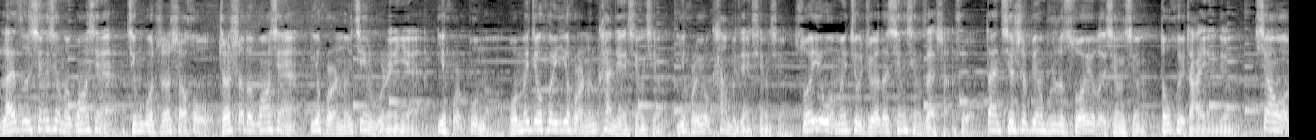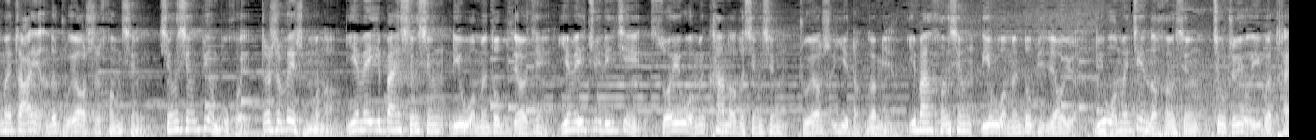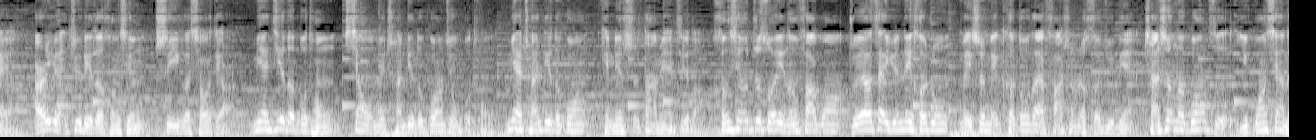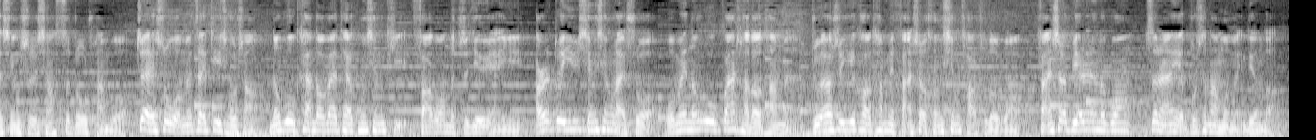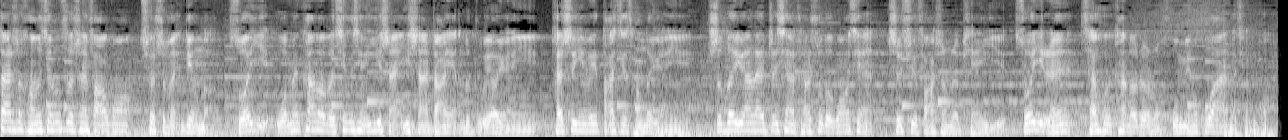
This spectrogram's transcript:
来自星星的光线经过折射后，折射的光线一会儿能进入人眼，一会儿不能，我们就会一会儿能看见星星，一会儿又看不见星星，所以我们就觉得星星在闪烁。但其实并不是所有的星星都会眨眼睛，像我们眨眼的主要是恒星，行星并不会，这是为什么呢？因为一般行星离我们都比较近，因为距离近，所以我们看到的行星主要是一整个面。一般恒星离我们都比较远，离我们近的恒星就只有一个太阳，而远距离的恒星是一个小点儿。面积的不同，向我们传递的光就不同。面传递的光肯定是大面积的。恒星之所以能发光，主要在于内核中每时每刻都在发生着核聚变，产生的光子以光线的形式向四周传播。这也是我们在地球上能够看到外太空星体发光的直接原因。而对于行星来说，我们能够观察到它们，主要是依靠它们反射恒星发出的光。反射别人的光，自然也不是那么稳定的。但是恒星自身发光却是稳定的，所以我们看到的星星一闪一闪眨眼的主要原因，还是因为大气层的原因，使得原来直线传输的光线持续发生着偏移，所以人才会看到这种忽明忽暗的情况。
